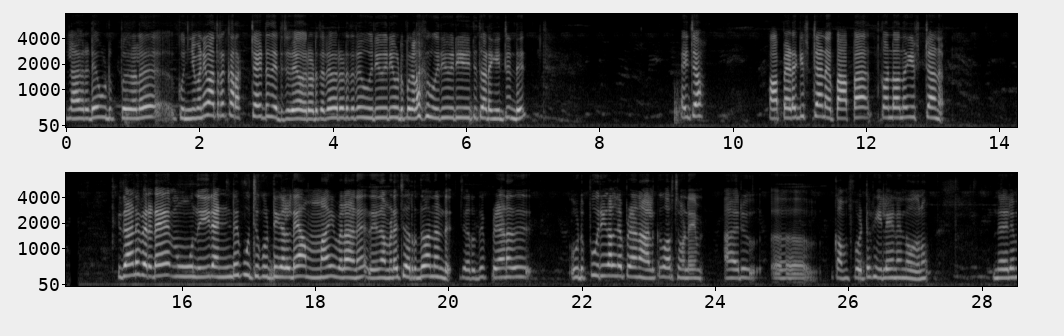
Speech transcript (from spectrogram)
എല്ലാവരുടെയും ഉടുപ്പുകൾ കുഞ്ഞുമണി മാത്രം കറക്റ്റായിട്ട് ധരിച്ചത്. ഓരോരുത്തർ ഓരോരുത്തർ ഊരി ഊരി ഉടുപ്പുകളൊക്കെ ഊരി ഊരി ഊരി തുടങ്ങിയിട്ടുണ്ട്. കഴിച്ചോ? പാപ്പയുടെ ഗിഫ്റ്റാണ് പാപ്പ കൊണ്ടുവന്ന ഗിഫ്റ്റാണ് ഇതാണ് ഇവരുടെ മൂന്ന് ഈ രണ്ട് പൂച്ചക്കുട്ടികളുടെ അമ്മ ഇവളാണ്. ഇത് നമ്മുടെ ചെറുത് വന്നിട്ടുണ്ട്. ചെറുത് ഇപ്പോഴാണത് ഉടുപ്പ് ഊരി കളഞ്ഞപ്പോഴാണ് ആൾക്ക് കുറച്ചും കൂടെ ആ ഒരു കംഫർട്ട് ഫീൽ ചെയ്യണമെന്ന് തോന്നുന്നു. എന്തായാലും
